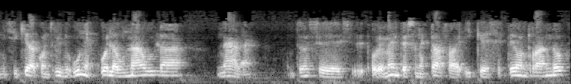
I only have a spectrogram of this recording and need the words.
ni siquiera a construir una escuela, un aula, nada. Entonces, obviamente es una estafa y que se esté honrando,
